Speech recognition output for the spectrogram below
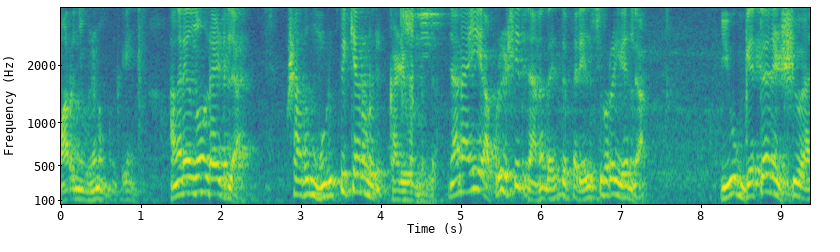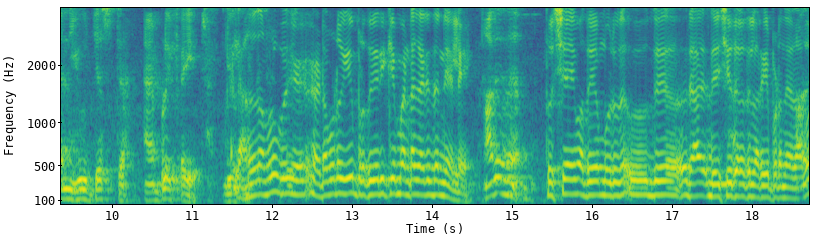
മറിഞ്ഞു വീണും ഒക്കെ അങ്ങനെയൊന്നും ഉണ്ടായിട്ടില്ല. പക്ഷെ അത് മുഴിപ്പിക്കാനുള്ളൊരു കഴിവുണ്ടല്ലോ ഞാൻ ഐ അപ്രീഷിയേറ്റ് ഞാൻ അദ്ദേഹത്തെ പരിഹസിച്ച് പറയുകയല്ല. You get an issue and you just amplify it അല്ല അത് നമ്മൾ ഇടപെടുകയും പ്രതികരിക്കുകയും വേണ്ട കാര്യം തന്നെയല്ലേ? അത് തീർച്ചയായും അദ്ദേഹം ഒരു ദേശീയ തലത്തിൽ അറിയപ്പെടുന്ന നേതാവ്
